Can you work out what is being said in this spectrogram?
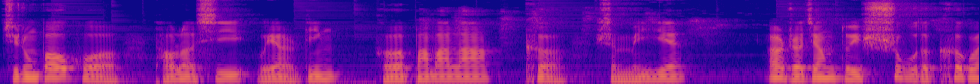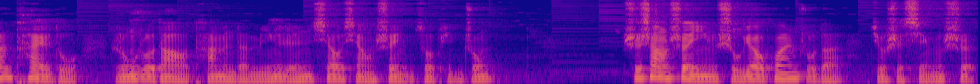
其中包括陶乐西·维尔丁和芭芭拉·克沈梅耶，二者将对事物的客观态度融入到他们的名人肖像摄影作品中。时尚摄影首要关注的就是形式。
